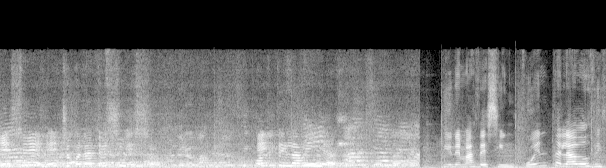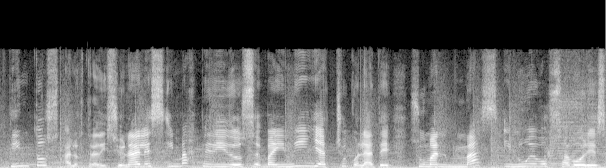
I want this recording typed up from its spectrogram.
Ese es chocolate suizo. Este es la avellana. Tiene más de 50 helados distintos a los tradicionales y más pedidos. Vainilla, chocolate, suman más y nuevos sabores,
